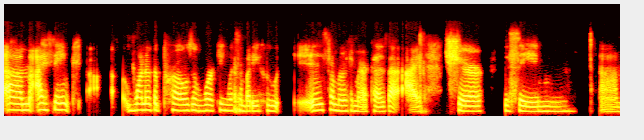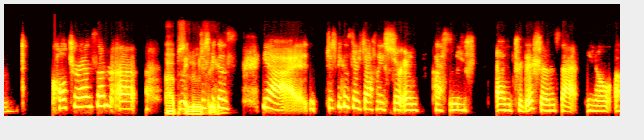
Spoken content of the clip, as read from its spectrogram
Um i think one of the pros of working with somebody who is from north america is that i share the same um culture as them uh, Absolutely. just because yeah just because there's definitely certain customs and traditions that you know a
